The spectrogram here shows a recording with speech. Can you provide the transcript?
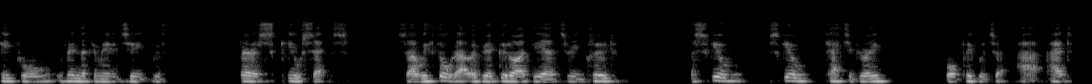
people within the community with various skill sets. So we thought that would be a good idea to include a skill skill category for people to uh, add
